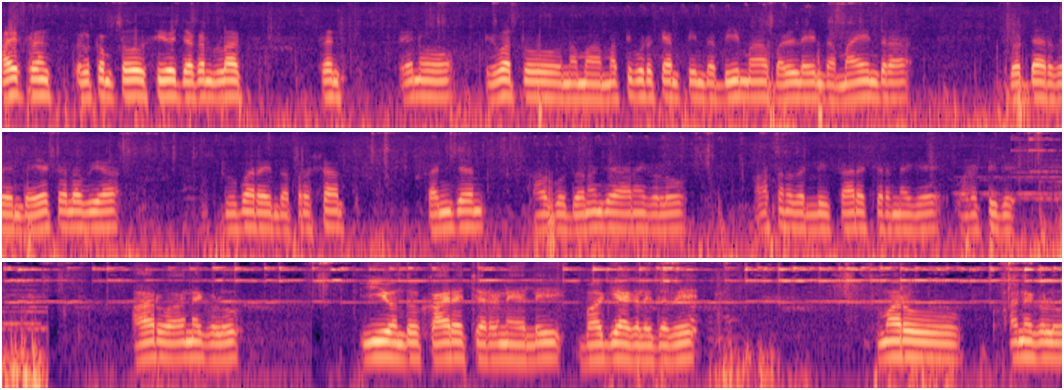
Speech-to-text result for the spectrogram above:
Hi friends welcome to C U Jagan blogs friends ಏನು ಇವತ್ತು ನಮ್ಮ ಮತ್ತಿಗುಡು ಕ್ಯಾಂಪಿಂದ ಭೀಮಾ, ಬಳ್ಳೆಯಿಂದ ಮಹೇಂದ್ರ ದೊಡ್ಡ ಅರವೆಯಿಂದ ಏಕಲವ್ಯ, ದುಬಾರೆಯಿಂದ ಪ್ರಶಾಂತ್, ಕಂಜನ್ ಹಾಗೂ ಧನಂಜಯ ಆನೆಗಳು ಹಾಸನದಲ್ಲಿ ಕಾರ್ಯಾಚರಣೆಗೆ ಹೊರಟಿದೆ. ಆರು ಆನೆಗಳು ಈ ಒಂದು ಕಾರ್ಯಾಚರಣೆಯಲ್ಲಿ ಭಾಗಿಯಾಗಲಿದ್ದಾವೆ. ಸುಮಾರು ಆನೆಗಳು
